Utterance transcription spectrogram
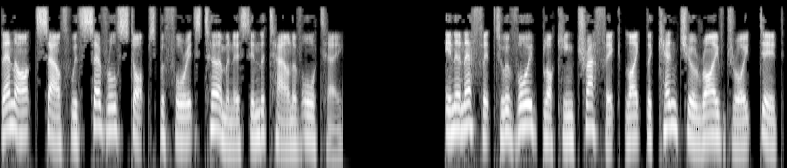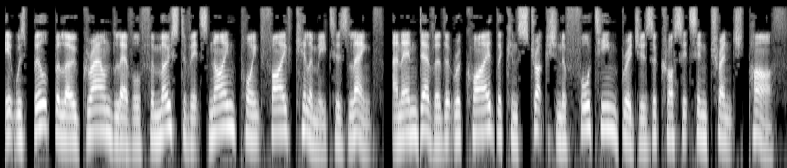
then arced south with several stops before its terminus in the town of Auteuil. In an effort to avoid blocking traffic like the Rive did, it was built below ground level for most of its 9.5 km length, an endeavour that required the construction of 14 bridges across its entrenched path.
